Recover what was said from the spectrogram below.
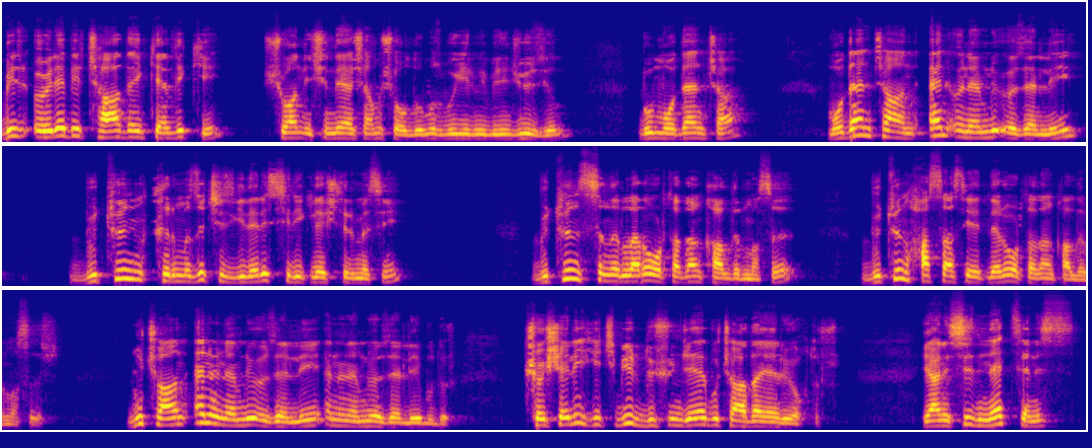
Biz öyle bir çağa denk geldik ki şu an içinde yaşamış olduğumuz bu 21. yüzyıl, bu modern çağ, modern çağın en önemli özelliği bütün kırmızı çizgileri silikleştirmesi, bütün sınırları ortadan kaldırması, bütün hassasiyetleri ortadan kaldırmasıdır. Bu çağın en önemli özelliği, en önemli özelliği budur. Köşeli hiçbir düşünceye bu çağda yer yoktur. Yani siz netseniz,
